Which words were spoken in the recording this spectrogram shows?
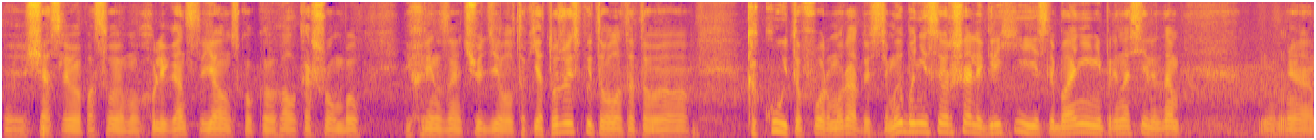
э, счастливы по-своему. Хулиганство, я он сколько алкашом был и хрен знает, что делал. Так я тоже испытывал от этого какую-то форму радости. Мы бы не совершали грехи, если бы они не приносили нам э,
